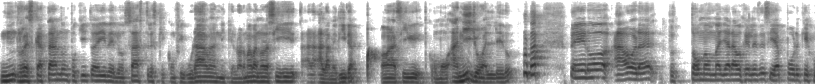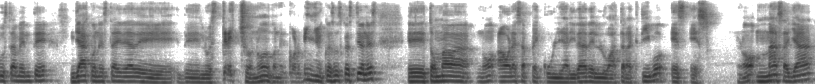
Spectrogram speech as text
rescatando un poquito ahí de los astres que configuraban y que lo armaban ahora sí a la medida, ahora sí como anillo al dedo. pero ahora pues, toma un mayor auge, les decía, porque justamente ya con esta idea de, lo estrecho, ¿no? Con el corviño y con esas cuestiones, eh, tomaba, ¿no? Ahora esa peculiaridad de lo atractivo es eso, ¿no? Más allá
